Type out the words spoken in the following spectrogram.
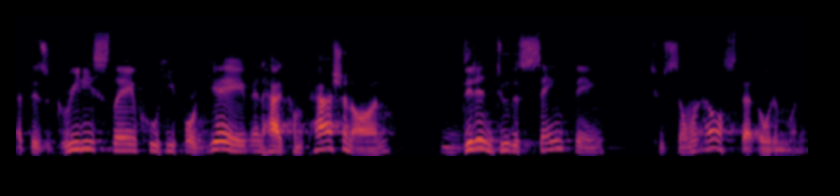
that this greedy slave who he forgave and had compassion on didn't do the same thing to someone else that owed him money?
